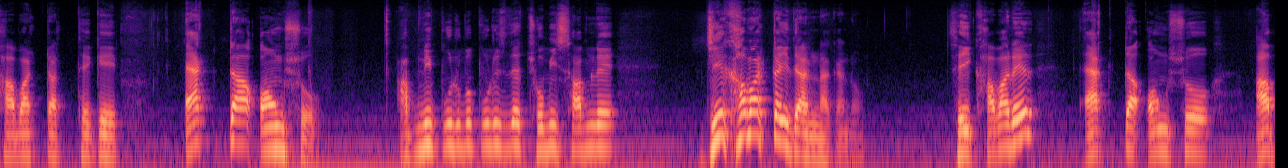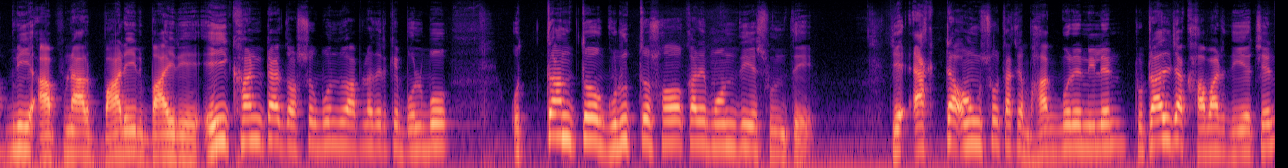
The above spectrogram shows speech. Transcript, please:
খাবারটার থেকে একটা অংশ আপনি পূর্বপুরুষদের ছবির সামনে যে খাবারটাই দেন না কেন, সেই খাবারের একটা অংশ আপনি আপনার বাড়ির বাইরে। এইখানটা দর্শক বন্ধু আপনাদেরকে বলব, অত্যন্ত গুরুত্ব সহকারে মন দিয়ে শুনতে। যে একটা অংশ তাকে ভাগ করে নিলেন, টোটাল যা খাবার দিয়েছেন,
